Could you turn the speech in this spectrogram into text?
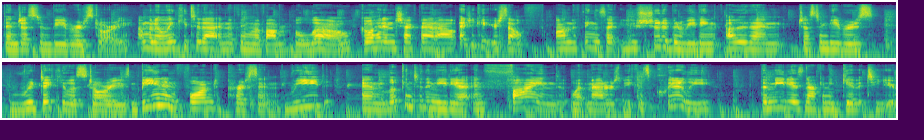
than Justin Bieber's story. I'm gonna link you to that in the thingamabobber below. Go ahead and check that out. Educate yourself on the things that you should have been reading other than Justin Bieber's ridiculous stories. Be an informed person. Read and look into the media and find what matters because clearly the media is not going to give it to you.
